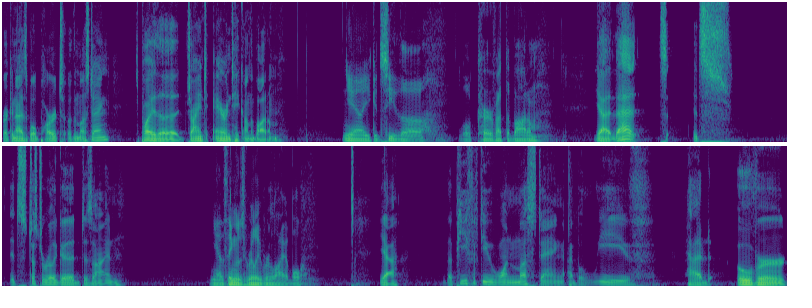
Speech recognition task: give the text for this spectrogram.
recognizable part of the Mustang is probably the giant air intake on the bottom. Yeah, you could see the little curve at the bottom. Yeah, that it's it's just a really good design. Yeah, the thing was really reliable. Yeah. The P fifty one Mustang, I believe, had over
